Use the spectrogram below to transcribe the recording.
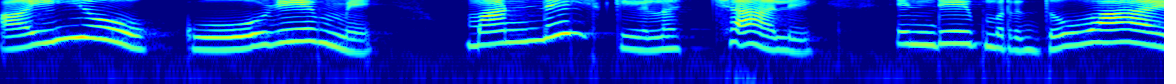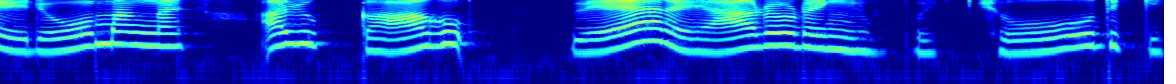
അയ്യോ കോഴിയമ്മേ മണ്ണിൽ കിളച്ചാലേ എന്റെ മൃദുവായ രോമങ്ങൾ അഴുക്കാകും. വേറെ ആരോടെങ്കിലും പോയി ചോദിക്ക്.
